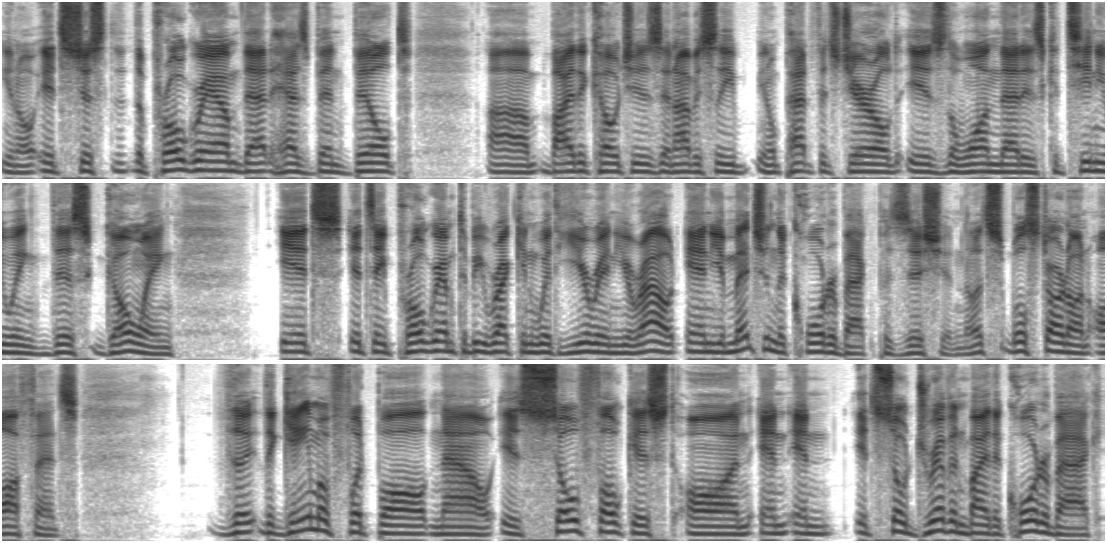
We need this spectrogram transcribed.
you know it's just the program that has been built um, by the coaches, and obviously, you know, Pat Fitzgerald is the one that is continuing this going. It's it's a program to be reckoned with year in year out. And you mentioned the quarterback position. let's we'll start on offense. The the game of football now is so focused on and and it's so driven by the quarterback.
